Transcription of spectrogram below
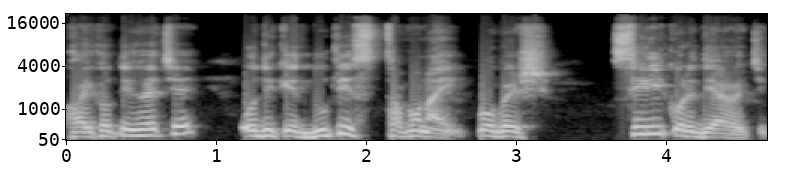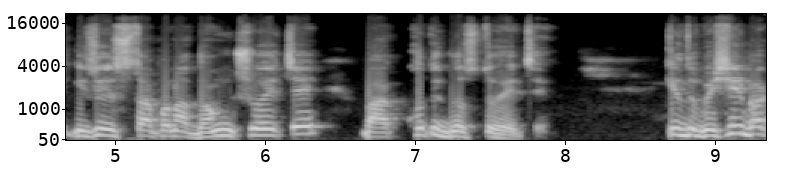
ক্ষয়ক্ষতি হয়েছে। ওদিকে দুটি স্থাপনায় প্রবেশ সিল করে দেওয়া হয়েছে। কিছু স্থাপনা ধ্বংস হয়েছে বা ক্ষতিগ্রস্ত হয়েছে। কিন্তু বেশিরভাগ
